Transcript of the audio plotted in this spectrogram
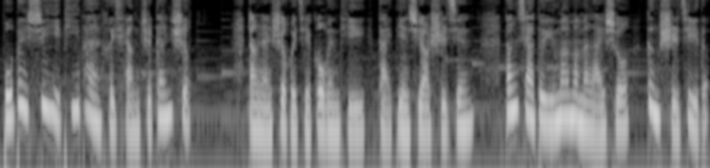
不被蓄意批判和强制干涉。当然，社会结构问题改变需要时间。当下对于妈妈们来说，更实际的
